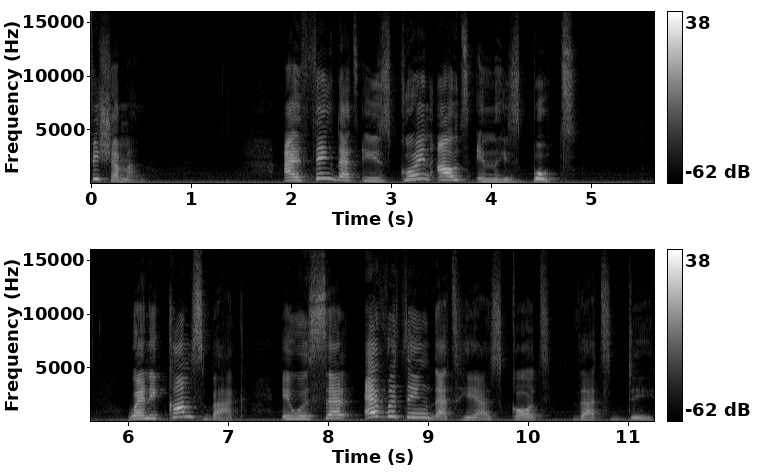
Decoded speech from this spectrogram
fisherman. I think that he is going out in his boat. When he comes back, he will sell everything that he has caught that day.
